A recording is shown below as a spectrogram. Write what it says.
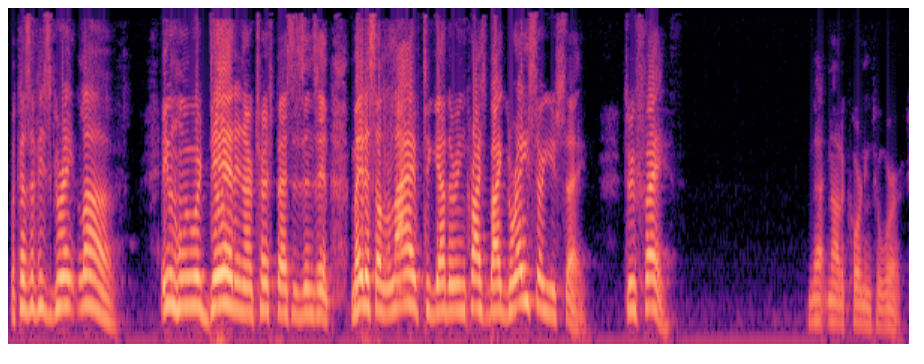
Because of His great love. Even when we were dead in our trespasses and sin, made us alive together in Christ. By grace are you saved. Through faith. That not according to works.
